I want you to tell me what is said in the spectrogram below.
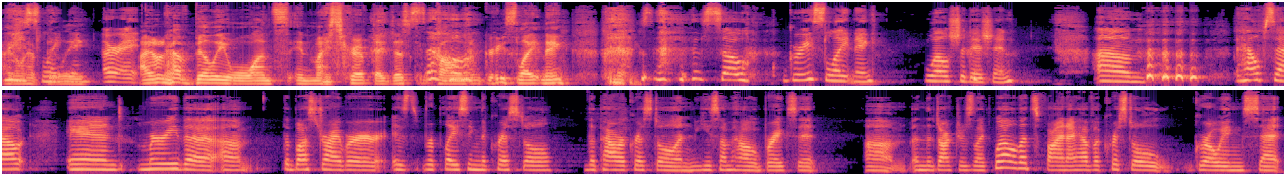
I don't have lightning. Billy. All right. I don't have Billy once in my script. I just So- call him Grease Lightning. so Grease Lightning, Welsh edition, um, helps out, and Murray, the um, the bus driver, is replacing the crystal, the power crystal, and he somehow breaks it. Um, and the doctor's like, "Well, that's fine. I have a crystal growing set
